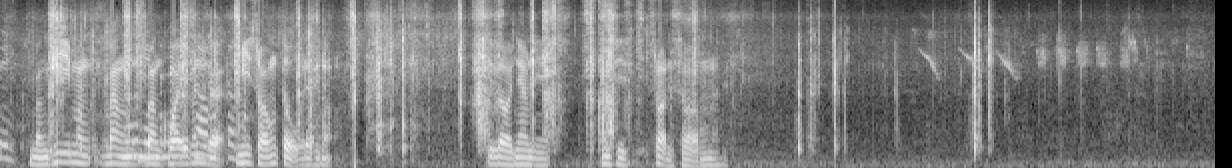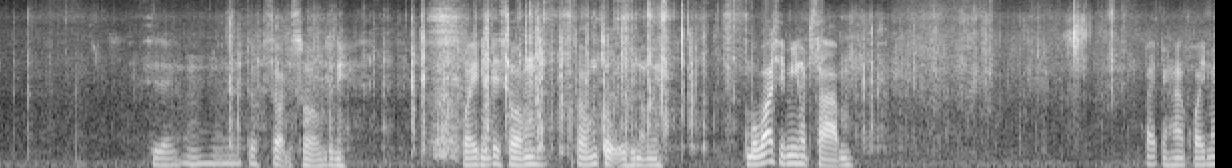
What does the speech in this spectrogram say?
นี่บางที่บางบางนี่นี่บางควายมัมันนได้ก็สองตัวมีสองตัวเลยพี่น้องที่รอย่ำนี้มันสิสอนสองนะสิได้อืมตัวสอนสองตัวนี้ ควายนี้ได้สองสองตัวพี่น้องเลยบอกว่าสิมีหดสามไปไปหาควายไหม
